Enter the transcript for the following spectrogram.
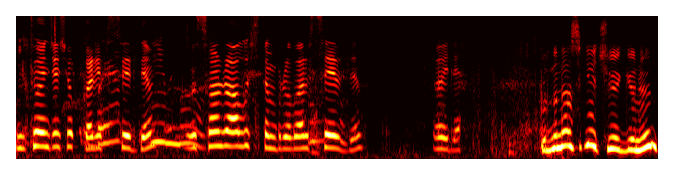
İlk önce çok garipsedim. Sonra alıştım. Buraları sevdim. Öyle. Burada nasıl geçiyor günün?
